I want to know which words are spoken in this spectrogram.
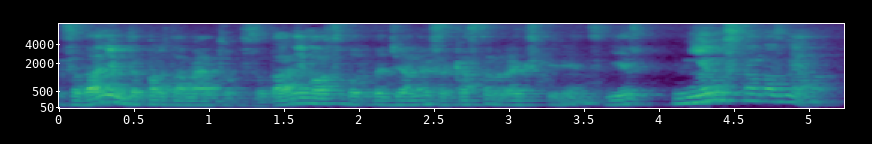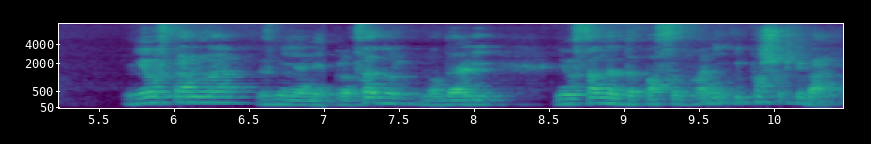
zadaniem departamentów, zadaniem osób odpowiedzialnych za customer experience jest nieustanna zmiana. Nieustanne zmienianie procedur, modeli, nieustanne dopasowywanie i poszukiwanie.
